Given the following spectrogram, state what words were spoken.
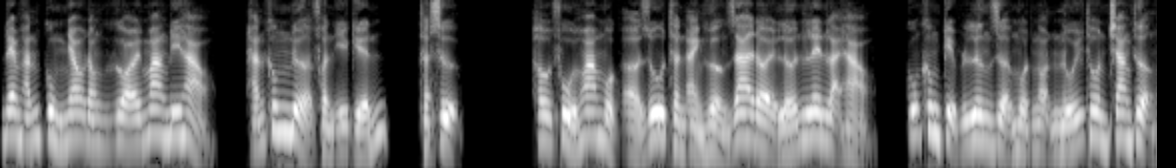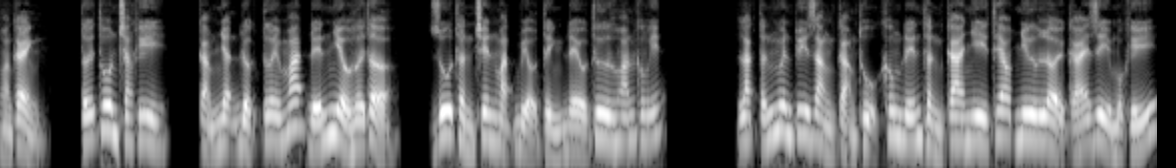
đem hắn cùng nhau đóng gói mang đi hảo, hắn không nửa phần ý kiến, thật sự. Hầu phủ hoa mục ở du thần ảnh hưởng ra đời lớn lên lại hảo, cũng không kịp lương dựa một ngọn núi thôn trang thượng hoàn cảnh, tới thôn trang khi, cảm nhận được tươi mát đến nhiều hơi thở, du thần trên mặt biểu tình đều thư hoán không ít. Lạc Tấn Nguyên tuy rằng cảm thụ không đến thần ca nhi theo như lời cái gì một khí,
